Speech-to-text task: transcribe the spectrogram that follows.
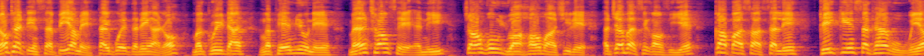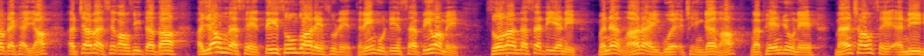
နောက်ထပ်တင်ဆက်ပေးရမယ်တိုက်ပွဲသတင်းကတော့မကွေးတိုင်းငဖဲမြို့နယ်မန်း60အနီးကျောင်းကုန်းရွာဟောင်းမှာရှိတဲ့အကြမ်းဖက်စစ်ကောင်စီရဲ့ကပ္ပစ14ဂိတ်ကင်းစခန်းကိုဝင်ရောက်တိုက်ခိုက်ရာအကြမ်းဖက်စစ်ကောင်စီတပ်သားအယောက်20တေဆုံးသွားတယ်ဆိုတဲ့သတင်းကိုတင်ဆက်ပေးပါမယ် ဇွန်လ22ရက်နေ့မနက်9:00နာရီခွဲအချိန်ကငဖဲမြို့နယ်မန်း60အနီး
